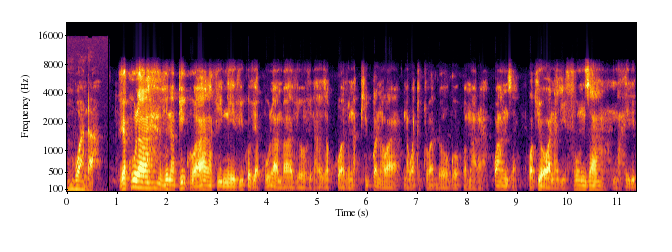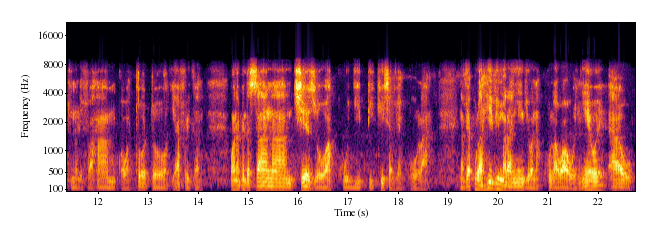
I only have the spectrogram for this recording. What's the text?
mbwanda. Vyakula vinapikwa, lakini viko vyakula ambavyo vinaweza kuwa vinapikwa na, wa, na watoto wadogo kwa mara ya kwanza wakiwa wanajifunza, na hili tunalifahamu kwa watoto wa Kiafrika wanapenda sana mchezo wa kujipikisha vyakula, na vyakula hivi mara nyingi wanakula wao wenyewe au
